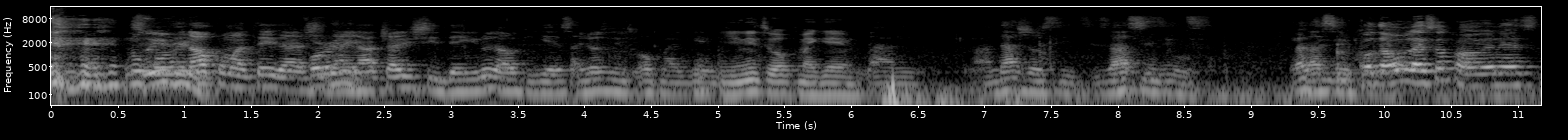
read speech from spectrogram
no, so if you now come and tell you that, shit, that you actually shit, then you know that, okay, yes, I just need to up my game. You need to up my game. And, and that's just it. It's that simple. That that's it. Because I won't like self-awareness.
